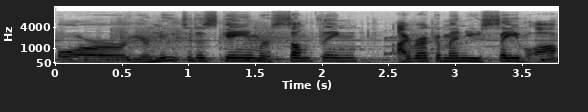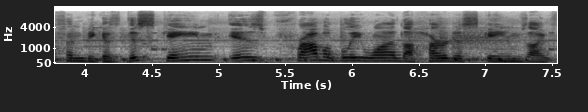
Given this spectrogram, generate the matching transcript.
or you're new to this game or something, I recommend you save often because this game is probably one of the hardest games I've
